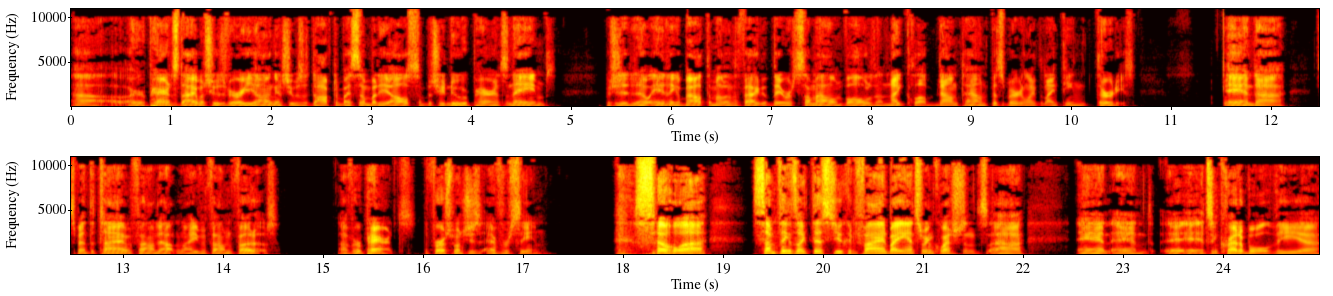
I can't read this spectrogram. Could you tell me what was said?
uh, her parents died when she was very young, and she was adopted by somebody else, but she knew her parents' names, but she didn't know anything about them other than the fact that they were somehow involved in a nightclub downtown Pittsburgh in like the 1930s, and uh, spent the time, found out, and I even found photos of her parents, the first one she's ever seen. so uh, some things like this you can find by answering questions, uh, and and it's incredible the uh,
